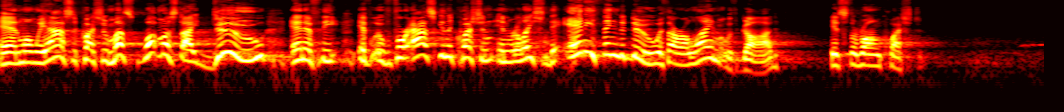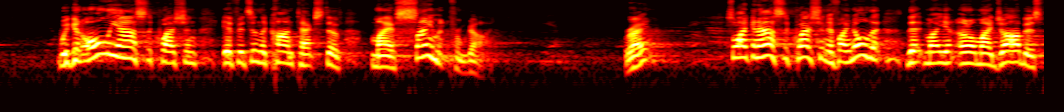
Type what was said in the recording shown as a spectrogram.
And when we ask the question, must, what must I do? And if, the, if, if we're asking the question in relation to anything to do with our alignment with God, it's the wrong question. We can only ask the question if it's in the context of my assignment from God. Right? So I can ask the question if I know that, that my, you know, my job is,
